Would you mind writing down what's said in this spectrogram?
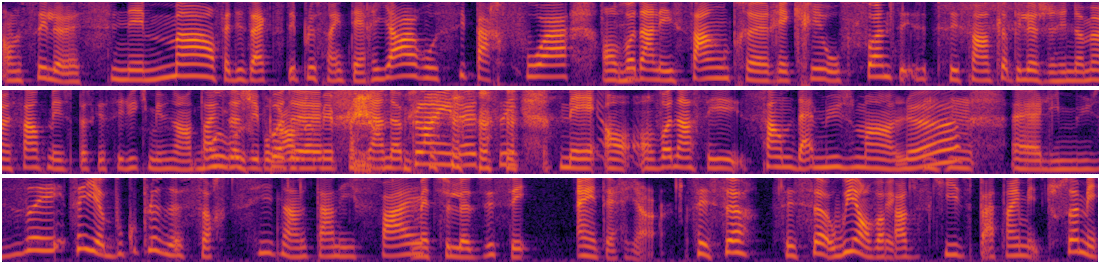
on le sait, le cinéma, on fait des activités plus intérieures aussi parfois. On va dans les centres euh, récré au fun, ces, centres-là. Puis là, j'ai nommé un centre, mais c'est parce que c'est lui qui m'est venu en tête. Oui, j'ai pas de. Il y en a plein, là, tu sais. Mais on, on va dans ces centres d'amusement-là, Mhm. euh, les musées. Tu sais, il y a beaucoup plus de sorties dans le temps des fêtes. Mais tu l'as dit, c'est intérieur. C'est ça, c'est ça. Oui, on va Fait faire du ski, du patin, mais tout ça, mais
